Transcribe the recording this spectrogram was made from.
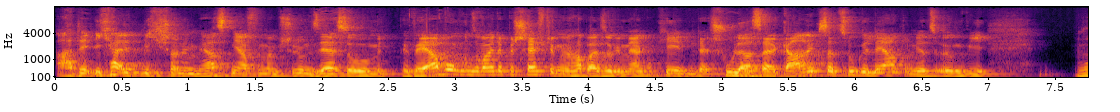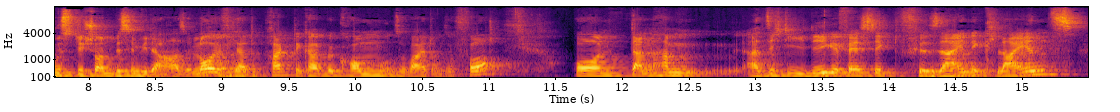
hatte ich halt mich schon im ersten Jahr von meinem Studium sehr so mit Bewerbung und so weiter beschäftigt und habe also gemerkt, okay, in der Schule hast du halt gar nichts dazu gelernt und jetzt irgendwie wusste ich schon ein bisschen, wie der Hase läuft. Ich hatte Praktika bekommen und so weiter und so fort. Und dann haben, hat sich die Idee gefestigt, für seine Clients,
